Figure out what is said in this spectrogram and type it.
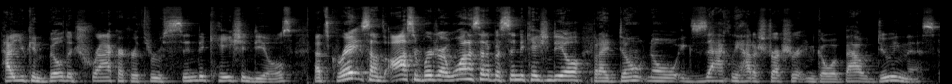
how you can build a track record through syndication deals. That's great. Sounds awesome, Bridger. I want to set up a syndication deal, but I don't know exactly how to structure it and go about doing this.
